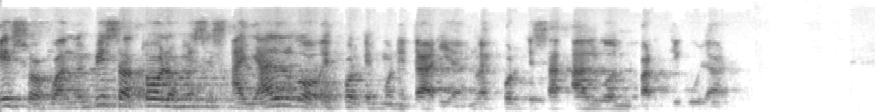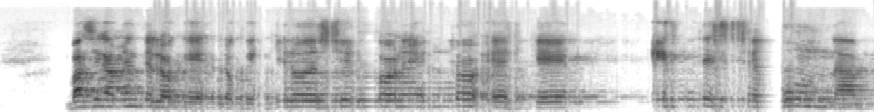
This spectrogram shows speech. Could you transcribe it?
Eso, cuando empieza todos los meses hay algo, es porque es monetaria, no es porque es algo en particular. Básicamente lo que, lo que quiero decir con esto es que este segundo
